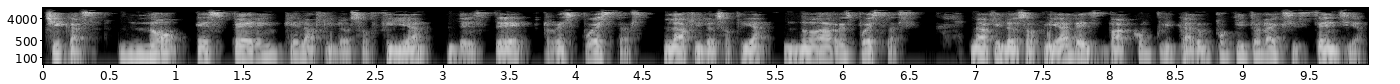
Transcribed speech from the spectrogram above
Chicas, no esperen que la filosofía les dé respuestas. La filosofía no da respuestas. La filosofía les va a complicar un poquito la existencia,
